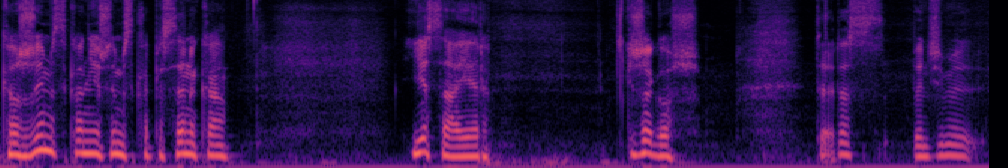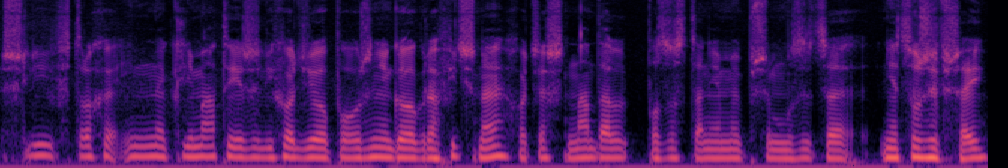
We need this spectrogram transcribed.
Taka rzymska, nie rzymska piosenka. Jesajer. Grzegorz. Teraz będziemy szli w trochę inne klimaty, jeżeli chodzi o położenie geograficzne, chociaż nadal pozostaniemy przy muzyce nieco żywszej,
